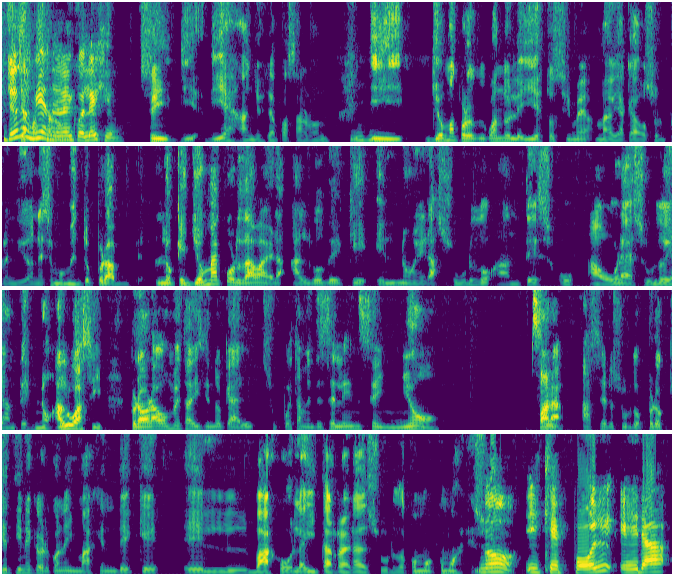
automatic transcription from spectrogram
Yo también, en el colegio. Sí, 10 años ya pasaron. Y yo me acuerdo que cuando leí esto sí me, me, había quedado sorprendido en ese momento, pero lo que yo me acordaba era algo de que él no era zurdo antes o ahora es zurdo y antes no, algo así. Pero ahora vos me estás diciendo que a él supuestamente se le enseñó para hacer zurdo. Pero ¿qué tiene que ver con la imagen de que el bajo o la guitarra era de zurdo? ¿Cómo, ¿Cómo, es eso? No, y que Paul era,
